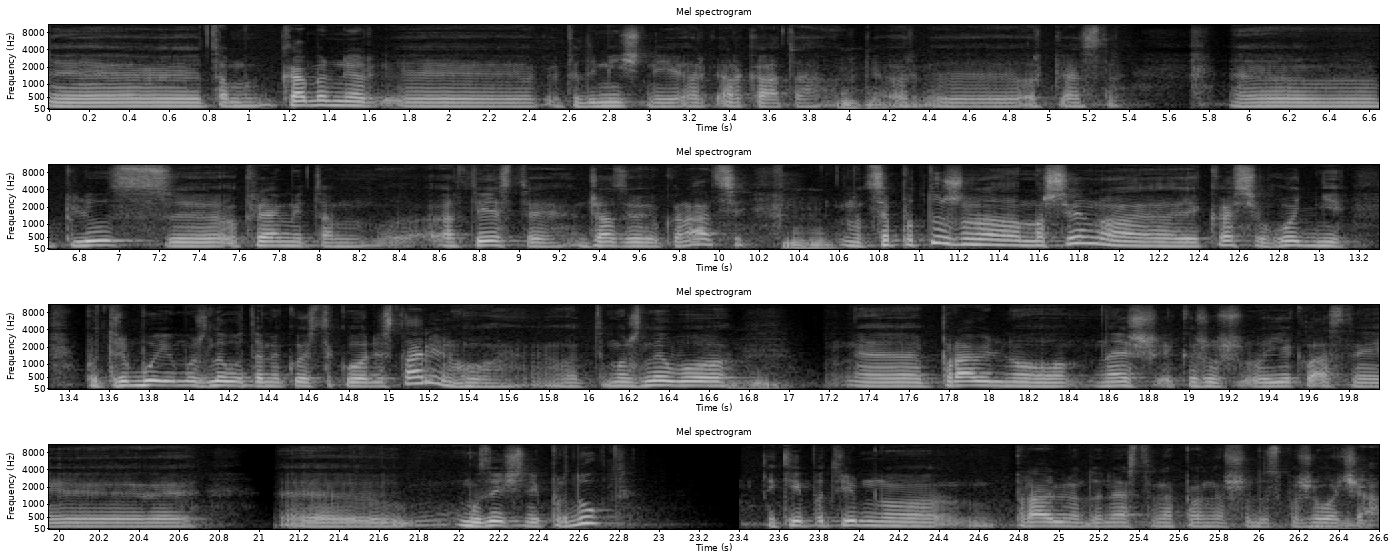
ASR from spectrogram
е, там камерний е, академічний ар- арката, ор- е, оркестр. Е, Плюс е, окремі там артисти, джазові виконавці. Ну, Це потужна машина, яка сьогодні потребує, можливо, там якогось такого рестайлінгу. От, можливо, правильного, знаєш, я кажу, що є класний е, е, музичний продукт, який потрібно правильно донести, напевно, що до споживача.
